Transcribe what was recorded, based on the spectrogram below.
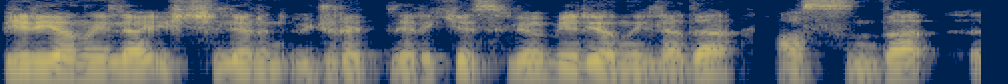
bir yanıyla işçilerin ücretleri kesiliyor. Bir yanıyla da aslında e,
